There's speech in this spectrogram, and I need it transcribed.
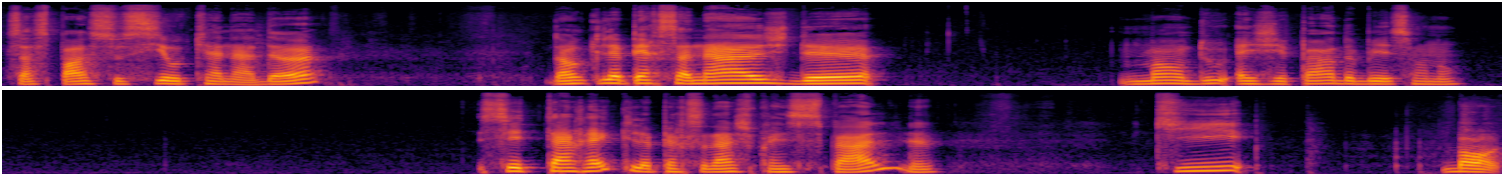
ça se passe aussi au Canada. Donc le personnage de... Mandou, et j'ai peur d'oublier son nom. C'est Tarek, le personnage principal, qui bon,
